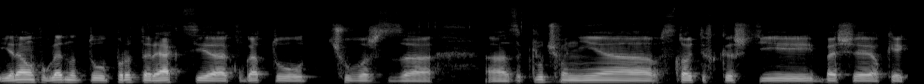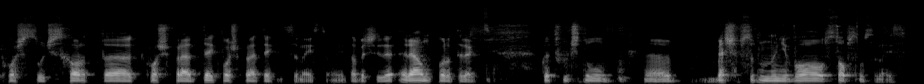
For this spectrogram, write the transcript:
и реално погледнато първата реакция, когато чуваш за заключвания, стойте вкъщи, беше окей, какво ще се случи с хората, какво ще правят те, какво ще правят техните семейства. И това беше реално първата реакция което включително беше абсолютно на ниво собствено семейство.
